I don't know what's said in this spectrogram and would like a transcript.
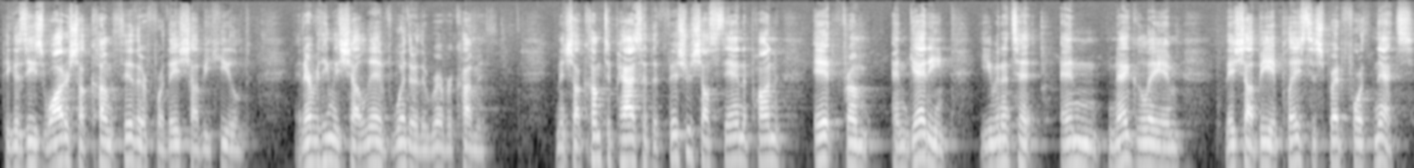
because these waters shall come thither, for they shall be healed. And everything that shall live, whither the river cometh. And it shall come to pass that the fishers shall stand upon it from Engedi, even unto Eneglaim. They shall be a place to spread forth nets.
